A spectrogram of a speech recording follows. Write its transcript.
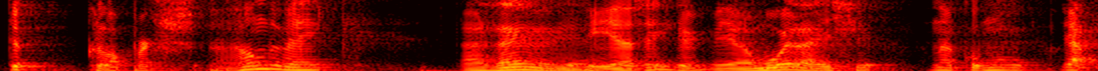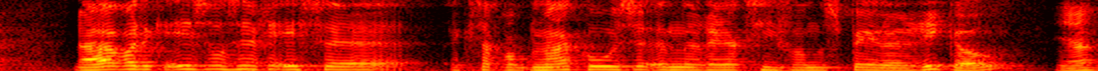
De klappers van de week. Daar zijn we weer. Jazeker. Weer een mooi lijstje. Nou, kom op. Ja. Nou, wat ik eerst wil zeggen is, uh, ik zag op nakoersen een reactie van de speler Rico. Ja.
